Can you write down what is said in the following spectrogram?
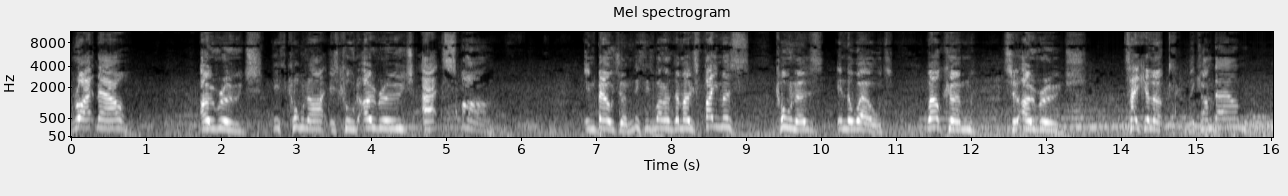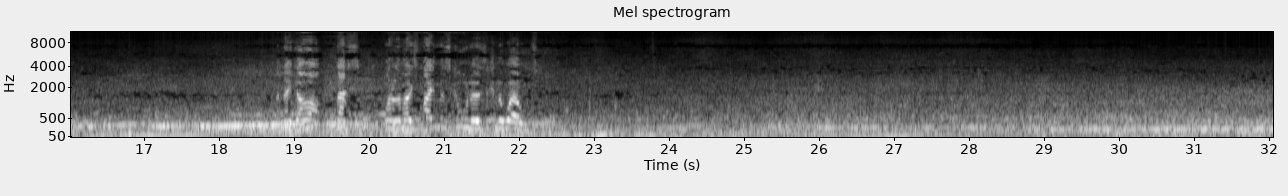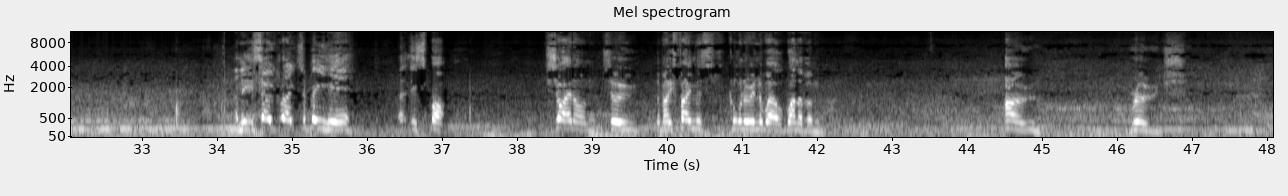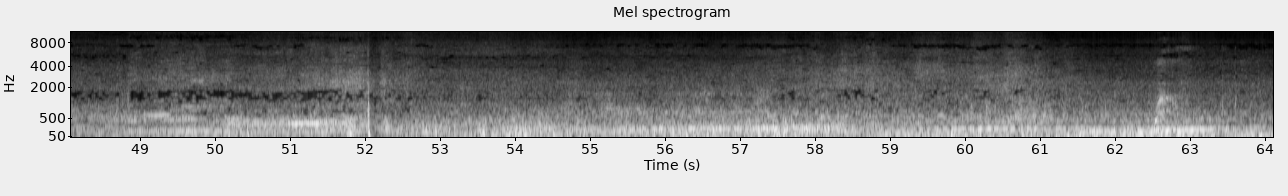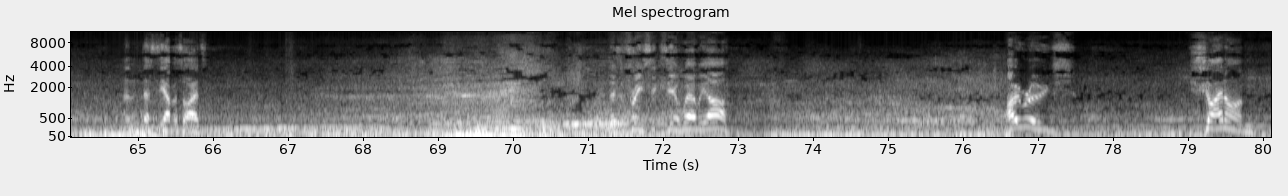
right now, Eau Rouge. This corner is called Eau Rouge at Spa in Belgium. This is one of the most famous corners in the world. Welcome to Eau Rouge. Take a look. They come down and they go up. That's one of the most famous corners in the world. And it is so great to be here at this spot. Shine on to the most famous corner in the world, one of them. Eau Rouge. Wow. And that's the other side. There's a 360 of where we are. Eau Rouge. Shine on.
